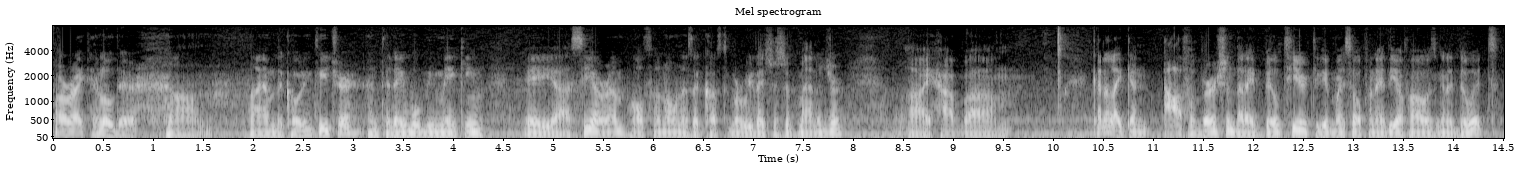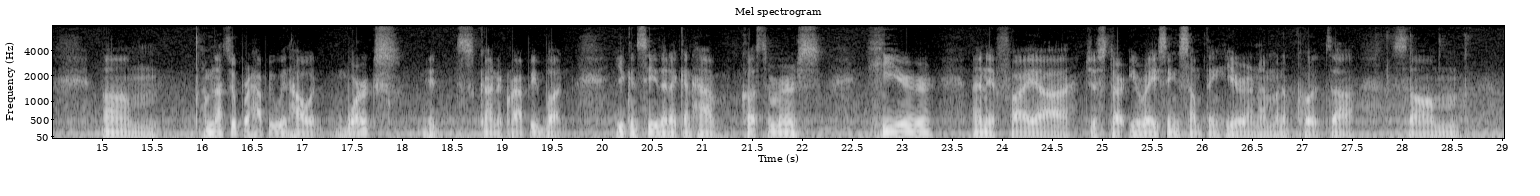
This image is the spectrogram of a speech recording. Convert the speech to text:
All right, hello there. Um, I am the coding teacher, and today we'll be making a uh, CRM, also known as a customer relationship manager. I have um, kind of like an alpha version that I built here to give myself an idea of how I was going to do it. Um, I'm not super happy with how it works. It's kind of crappy, but you can see that I can have customers here and if I uh, just start erasing something here and I'm going to put uh, some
